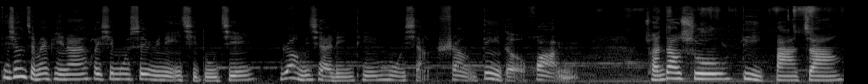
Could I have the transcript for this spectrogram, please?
弟兄姐妹平安，慧馨牧师与你一起读经，让我们一起来聆听默想上帝的话语。传道书第八章，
